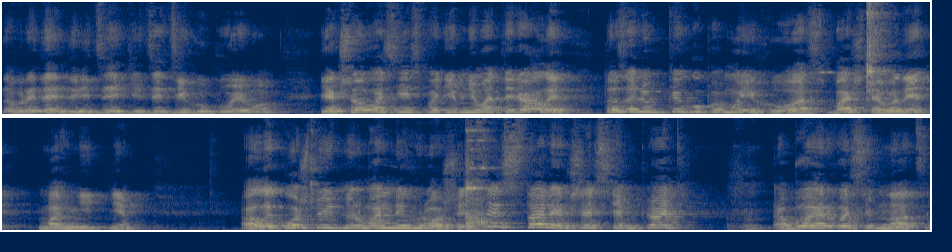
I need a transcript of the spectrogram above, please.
Добрий день, дивіться, які це ці купуємо. Якщо у вас є подібні матеріали, то залюбки купимо їх у вас. Бачите, вони магнітні. Але коштують нормальних грошей. Це сталь R675 або R18.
